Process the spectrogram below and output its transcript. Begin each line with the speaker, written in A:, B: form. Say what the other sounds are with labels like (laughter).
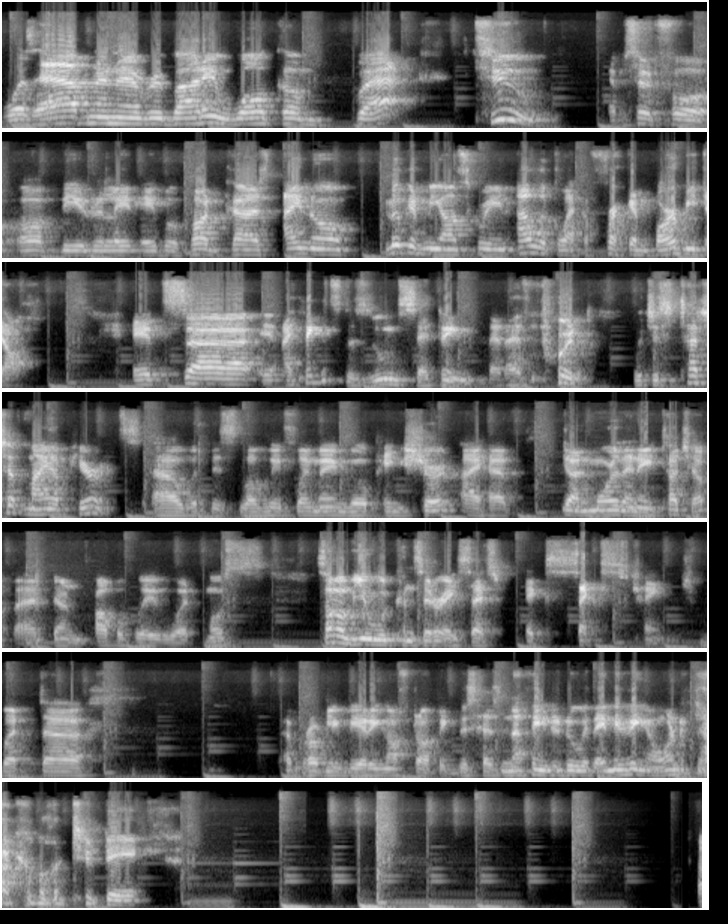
A: What's happening, everybody? Welcome back to episode four of the Relate Able podcast. I know, look at me on screen. I look like a freaking Barbie doll. It's, uh, I think it's the Zoom setting that I've (laughs) put, which is touch up my appearance uh, with this lovely flamingo pink shirt. I have done more than a touch up. I've done probably what most, some of you would consider a sex, a sex change, but uh, I'm probably veering off topic. This has nothing to do with anything I want to (laughs) talk about today.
